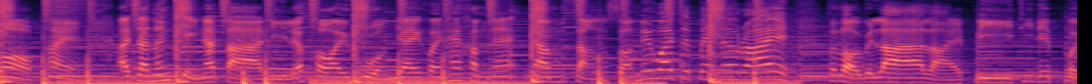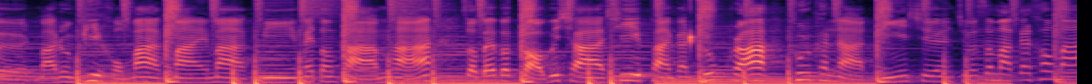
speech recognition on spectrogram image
มอบให้ อาจารย์ทั้งเก่งหน้าตาดีและคอยห่วงใยคอยให้คำแนะนำสั่ง อนไม่ว่าจะเป็นอะไร ตลอดเวลาหลายปีที่ได้เปิดมารุ่นพี่ของมากมายมากมีไม่ต้องถามหาสอบใบประกอบวิชาชีพผ่านกันทุกคราพูดขนาดนี้เชิญชวนสมัครกันเข้ามา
